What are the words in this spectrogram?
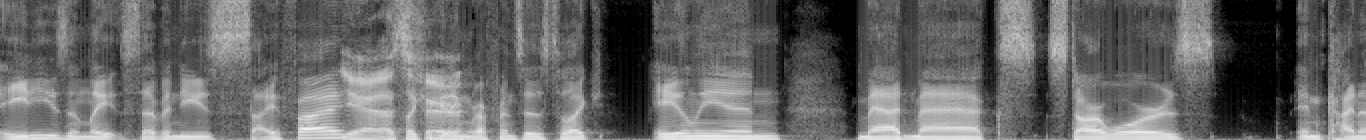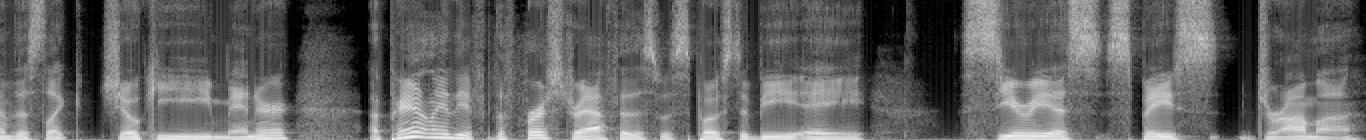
80s and late 70s sci-fi. Yeah, that's it's like fair. you're getting references to like Alien, Mad Max, Star Wars in kind of this like jokey manner. Apparently, the the first draft of this was supposed to be a serious space drama,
